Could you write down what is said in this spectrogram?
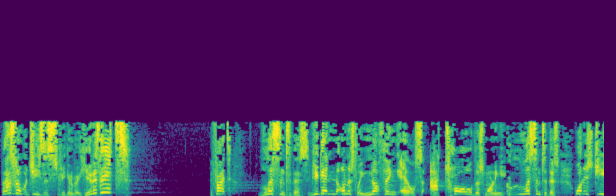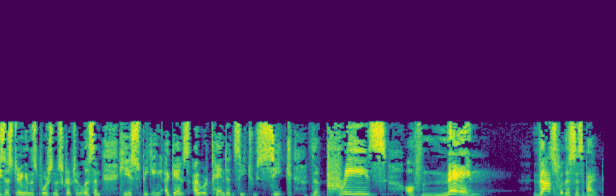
But that's not what Jesus is speaking about here, is it? In fact, listen to this. If you get honestly nothing else at all this morning, listen to this. What is Jesus doing in this portion of scripture? Listen, he is speaking against our tendency to seek the praise of men. That's what this is about.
